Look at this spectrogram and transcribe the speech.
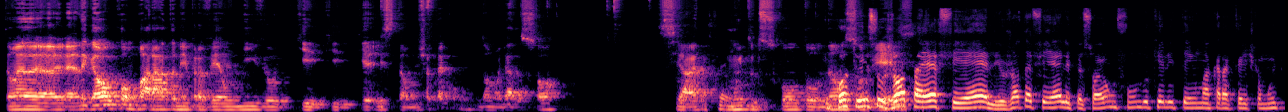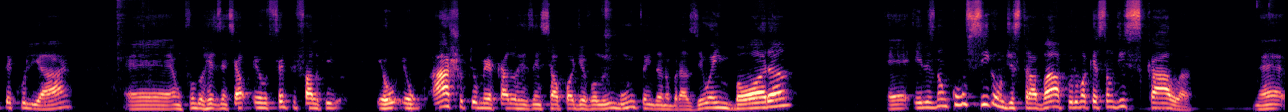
Então é, é legal comparar também para ver o nível que, que, que, eles estão. Deixa eu até dar uma olhada só se há muito desconto ou não. Enquanto isso, eles. o JFL, o JFL, pessoal, é um fundo que ele tem uma característica muito peculiar. É um fundo residencial. Eu sempre falo que eu, eu acho que o mercado residencial pode evoluir muito ainda no Brasil, embora é, eles não consigam destravar por uma questão de escala. Né?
